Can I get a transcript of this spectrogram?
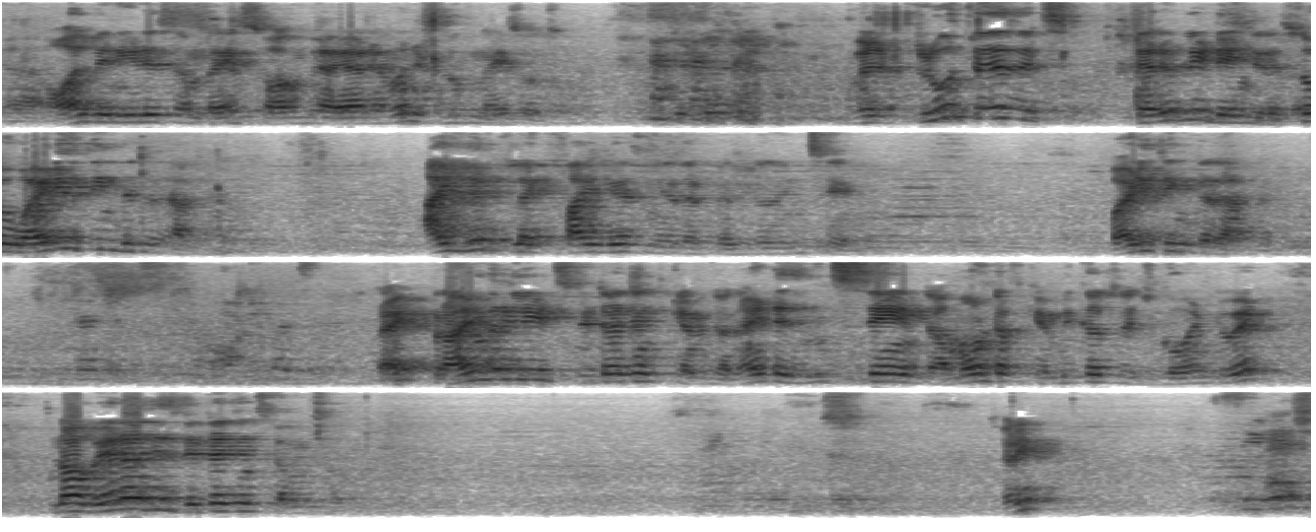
Yeah, all we need is some nice song by A.R. Rahman. It looks nice also. but truth is, it's terribly dangerous. So why do you think this is happening? I lived like five years near that place. It was insane. Why do you think that happened? Right? Primarily, it's detergent chemical. Right? It is insane the amount of chemicals which go into it. Now, where are these detergents coming from? Sorry, Sewage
